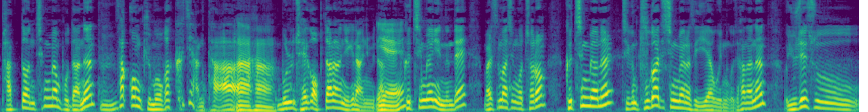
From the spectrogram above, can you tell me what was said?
봤던 측면보다는 음. 사건 규모가 크지 않다. 아하. 물론 죄가 없다라는 얘기는 아닙니다. 예. 그 측면이 있는데 말씀하신 것처럼 그 측면을 지금 두 가지 측면에서 이해하고 있는 거죠. 하나는 유재수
